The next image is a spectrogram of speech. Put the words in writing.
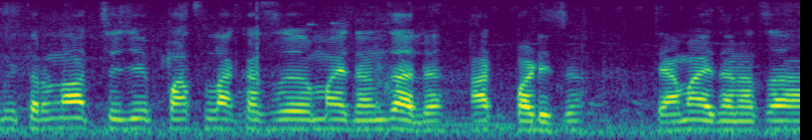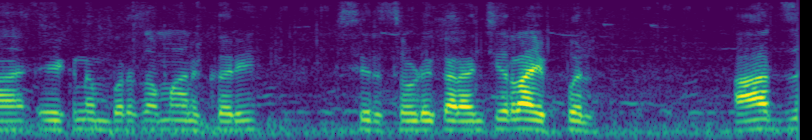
मित्रांनो आजचं जे पाच लाखाचं मैदान झालं आटपाडीचं त्या मैदानाचा एक नंबरचा मानकरी सिरसवडेकरांची रायफल. आज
